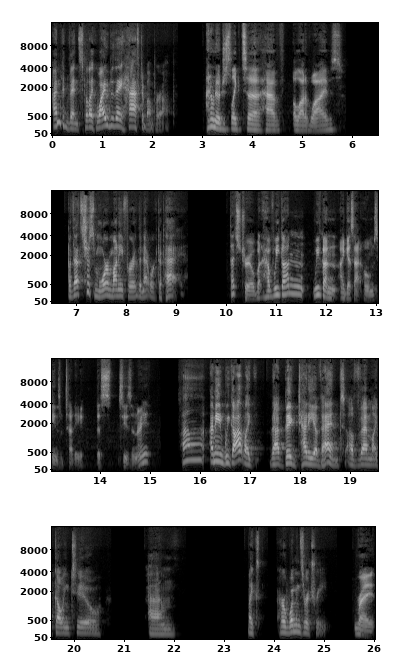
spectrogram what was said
I'm convinced, but like, why do they have to bump her up? I don't know, just like to have a lot of wives. But that's just more money for the network to pay. That's true, but have we gotten we've gotten I guess at home scenes of Teddi this season, right? Uh, I mean, we got like that big Teddi event of them like going to, um, like her women's retreat. Right.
